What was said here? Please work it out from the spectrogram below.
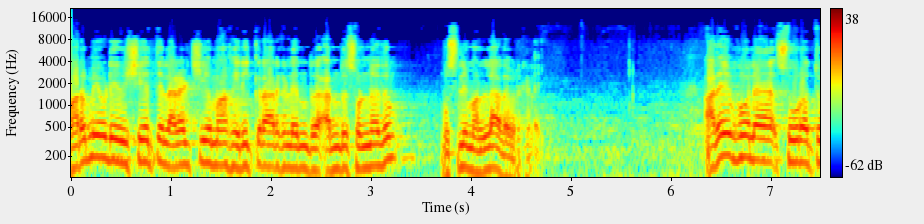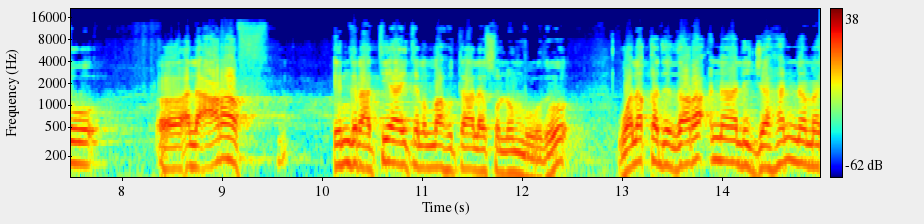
மறுமையுடைய விஷயத்தில் அலட்சியமாக இருக்கிறார்கள் என்று அன்று சொன்னதும் முஸ்லிம் அல்லாதவர்களை. அதே போல சூரத்து அல் ஆராஃப் என்கிற அத்தியாயத்தில் அல்லாஹு தாலா சொல்லும்போது வலக்கது தரனா லி ஜஹன்னம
